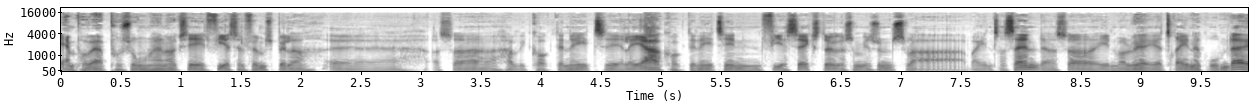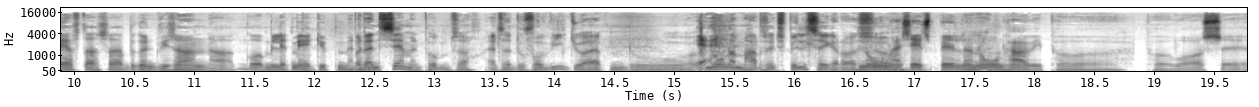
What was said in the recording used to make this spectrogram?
Jamen, på hver position har jeg nok set 80-90 spillere, øh, og så har vi kogt det ned til, eller jeg har kogt det ned til en 4-6 stykker, som jeg synes var, var interessante, og så involverer jeg trænergruppen derefter, og så begyndte vi sådan at gå lidt mere i dybden med Hvordan dem. ser man på dem så? Altså, du får videoer af dem, du... Ja. nogle af dem har du set spil sikkert også. Nogle og... har jeg set spil, og ja. nogle har vi på, på vores øh,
